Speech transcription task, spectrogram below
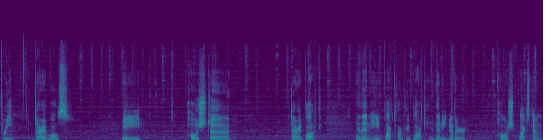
three diorite walls, a polished uh, diorite block, and then a black concrete block, and then another polished blackstone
